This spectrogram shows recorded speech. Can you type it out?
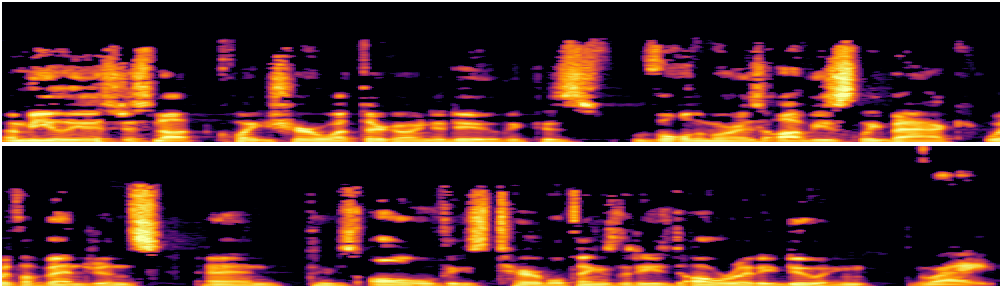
Amelia is just not quite sure what they're going to do because Voldemort is obviously back with a vengeance and there's all these terrible things that he's already doing. Right.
